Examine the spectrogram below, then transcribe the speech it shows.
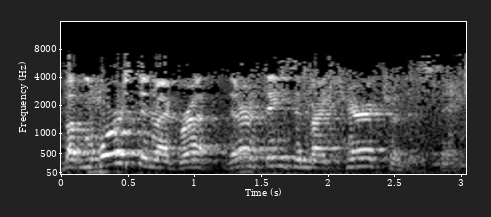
But worse than my breath, there are things in my character that stink.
